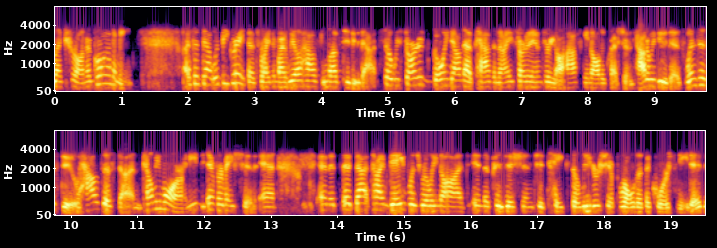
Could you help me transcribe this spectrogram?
lecture on agronomy? I said, That would be great. That's right in my wheelhouse. Love to do that. So we started going down that path, and I started answering, asking all the questions. How do we do this? When's this due? How's this done? Tell me more. I need information. And and at, at that time, Dave was really not in the position to take the leadership role that the course needed.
